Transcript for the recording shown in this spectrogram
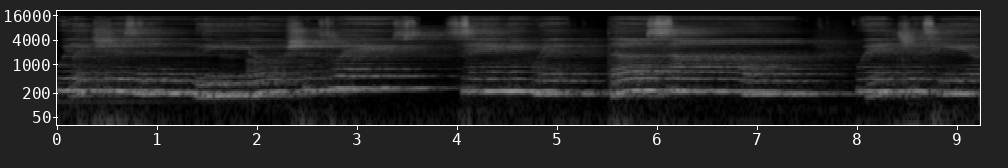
In the ocean's waves, singing with the sun. Which is healed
